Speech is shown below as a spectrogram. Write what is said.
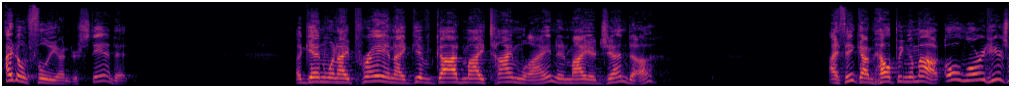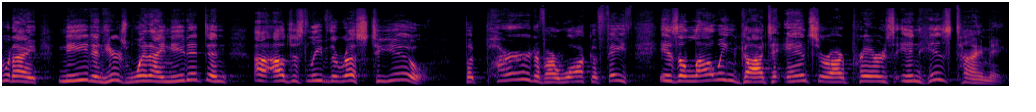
I don't fully understand it. Again, when I pray and I give God my timeline and my agenda, I think I'm helping him out. Oh, Lord, here's what I need, and here's when I need it, and I'll just leave the rest to you. But part of our walk of faith is allowing God to answer our prayers in His timing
